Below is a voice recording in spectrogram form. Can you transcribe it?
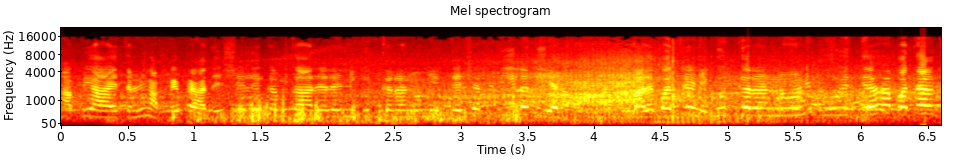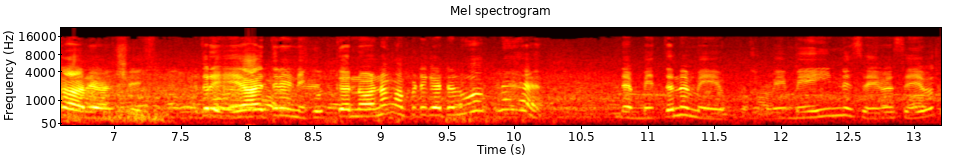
අපි ආයතනෙන් අපේ ප්‍රාදේශීය ලේකම් කාර්යාලයෙන් නිකුත් කරන්න ඕන නිර්දේශ දීලා තියෙනවා. බලපත්‍රය නිකුත් කරන්න ඕනේ භූවිද්‍යා හා පතල් කාර්යාංශයෙන්. ඒතර ඒ ආයතනය නිකුත් කරනවා නම් අපිට ගැටලුවක් නැහැ. දැන් මෙතන මේ මේ ඉන්නේ සේව සේවක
